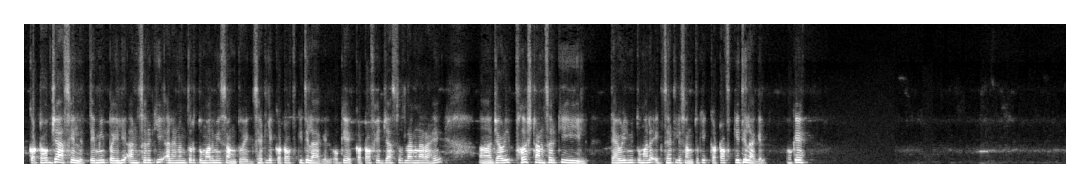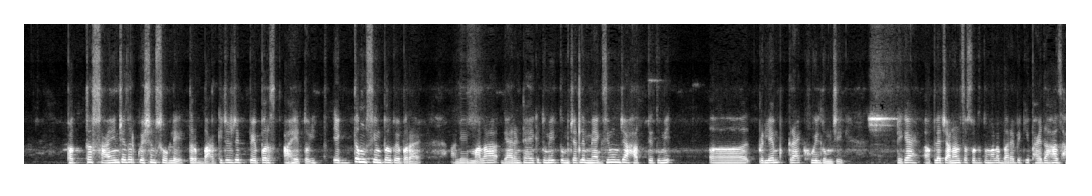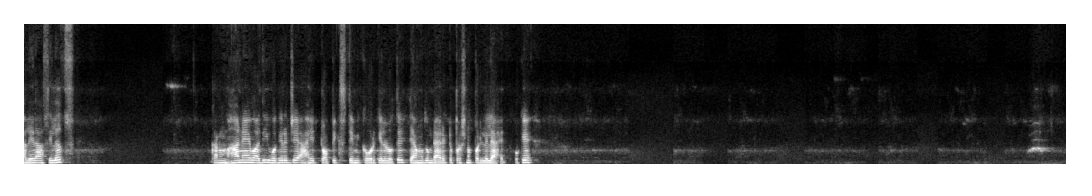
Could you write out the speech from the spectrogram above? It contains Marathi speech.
कट ऑफ जे असेल ते मी पहिली आन्सर की आल्यानंतर तुम्हाला मी सांगतो एक्झॅक्टली कट ऑफ किती लागेल. ओके कट ऑफ हे जास्तच लागणार आहे. ज्यावेळी फर्स्ट आन्सर की येईल त्यावेळी मी तुम्हाला एक्झॅक्टली सांगतो की कट ऑफ किती लागेल. ओके फक्त सायन्सचे जर क्वेश्चन सोडले तर बाकीचे जे पेपर्स आहेत तो एकदम सिंपल पेपर आहे. आणि मला गॅरंटी आहे की तुम्ही तुमच्यातले मॅक्झिमम जे आहात ते तुम्ही प्रिलियम क्रॅक होईल तुमची. ठीक आहे? आपल्या चॅनलचा सुद्धा तुम्हाला बऱ्यापैकी फायदा हा झालेला असेलच. कारण महान्यायवादी वगैरे जे आहेत टॉपिक्स ते मी कव्हर केलेले होते त्यामधून डायरेक्ट प्रश्न पडलेले आहेत. ओके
